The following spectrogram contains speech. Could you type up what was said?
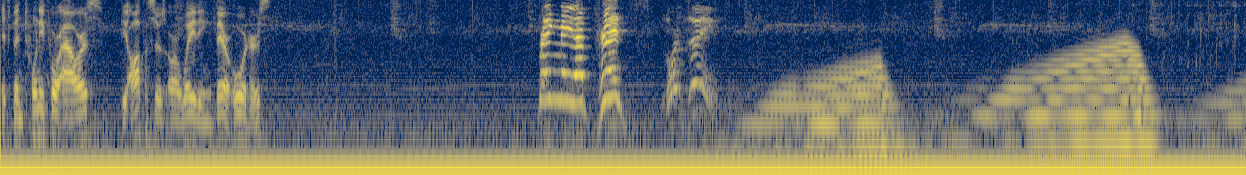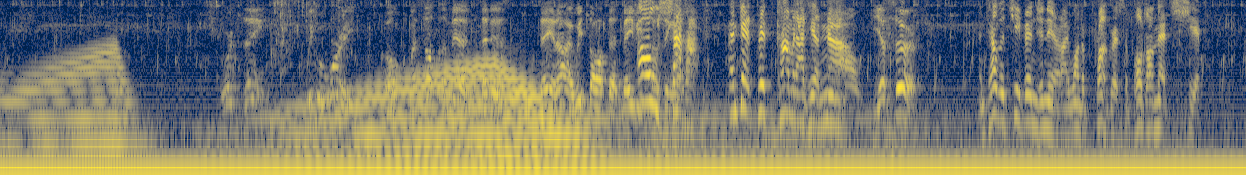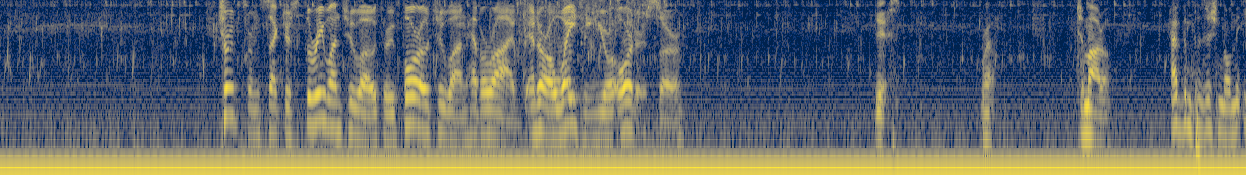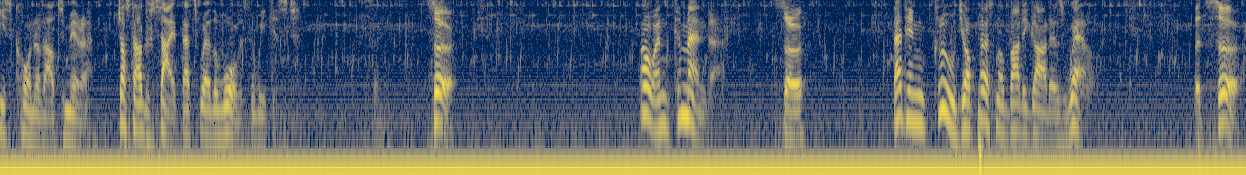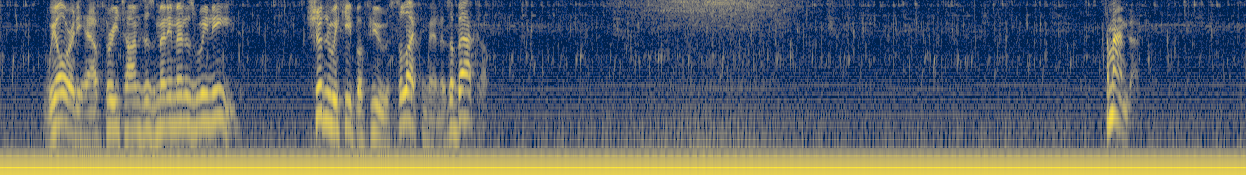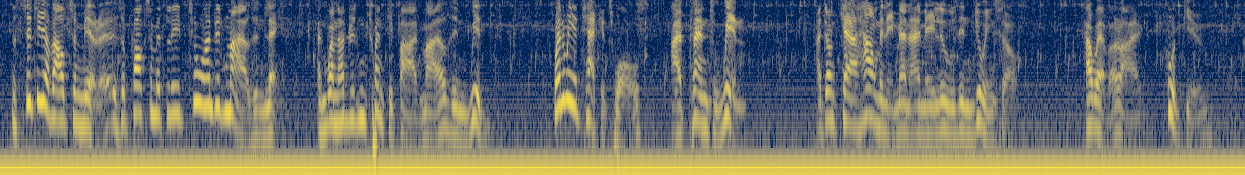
It's been 24 hours. The officers are awaiting their orders. And get Prince Carmen out here now! Yes, sir. And tell the chief engineer I want a progress report on that ship. Troops from sectors 3120 through 4021 have arrived and are awaiting your orders, sir. Yes. Well, tomorrow, have them positioned on the east corner of Altimeera. Just out of sight, that's where the wall is the weakest. Sir, Oh, and Commander, sir, that includes your personal bodyguard as well. but sir, we already have three times as many men as we need. Shouldn't we keep a few select men as a backup? Commander, the city of Altimeera is approximately 200 miles in length and 125 miles in width. When we attack its walls, I plan to win. I don't care how many men I may lose in doing so. However, I could give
